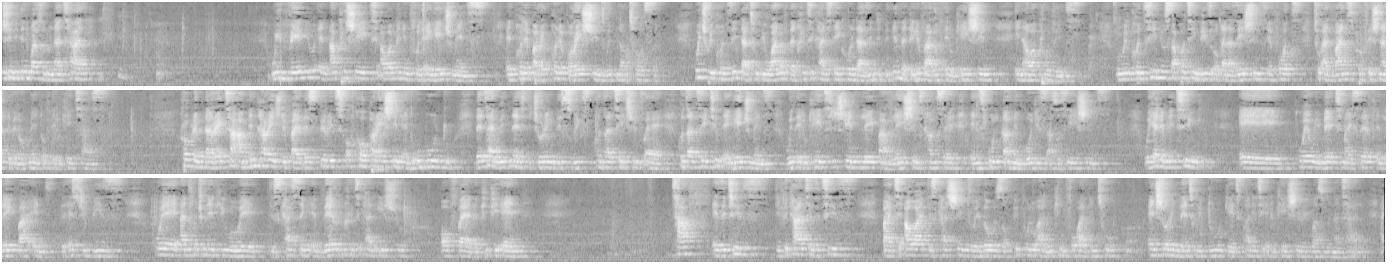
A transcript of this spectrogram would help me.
in KwaZulu-Natal. We value and appreciate our meaningful engagements and collabora- collaborations with NAPTOSA, which we consider to be one of the critical stakeholders in the, in the delivery of education in our province. We will continue supporting these organizations' efforts to advance professional development of educators. Program Director, I'm encouraged by the spirit of cooperation and Ubuntu that I witnessed during this week's consultative, uh, consultative engagements with Education, Labor Relations Council, and School Government Bodies Associations. We had a meeting uh, where we met myself and Labor and the SGBs, where unfortunately we were discussing a very critical issue of uh, the PPN. Tough as it is, difficult as it is, but our discussions were those of people who are looking forward into ensuring that we do get quality education in KwaZulu-Natal.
